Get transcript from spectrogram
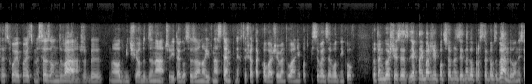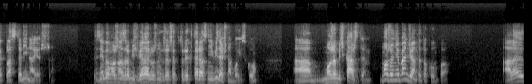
te swoje powiedzmy sezon 2, żeby no, odbić się od dna, czyli tego sezonu i w następnych coś atakować, ewentualnie podpisywać zawodników, to ten gość jest jak najbardziej potrzebny z jednego prostego względu. On jest jak plastelina jeszcze. Z niego można zrobić wiele różnych rzeczy, których teraz nie widać na boisku. A może być każdym. Może nie będzie Antetokumpo. Ale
